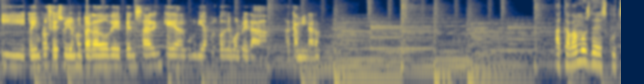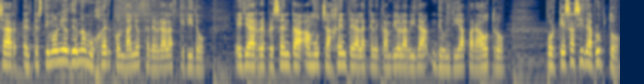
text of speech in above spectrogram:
y estoy en proceso. Yo no he parado de pensar en que algún día pues podré volver a caminar. Acabamos de escuchar el testimonio de una mujer con daño cerebral adquirido. Ella representa a mucha gente a la que le cambió la vida de un día para otro, porque es así de abrupto,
